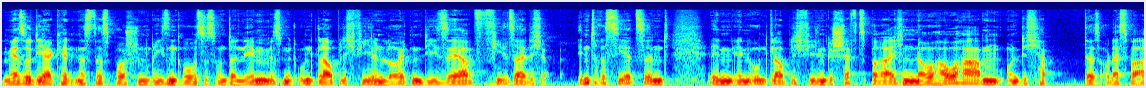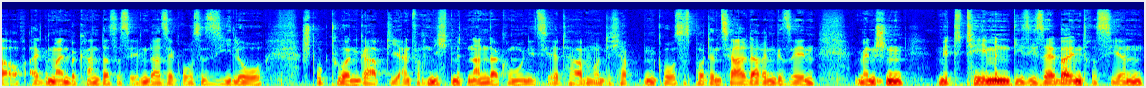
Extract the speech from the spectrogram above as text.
mehr so die Erkenntnis, dass Bosch ein riesengroßes Unternehmen ist mit unglaublich vielen Leuten, die sehr vielseitig interessiert sind, in, in unglaublich vielen Geschäftsbereichen Know-how haben. Und ich habe das, oder es war auch allgemein bekannt, dass es eben da sehr große Silo-Strukturen gab, die einfach nicht miteinander kommuniziert haben. Und ich habe ein großes Potenzial darin gesehen, Menschen mit Themen, die sie selber interessieren,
